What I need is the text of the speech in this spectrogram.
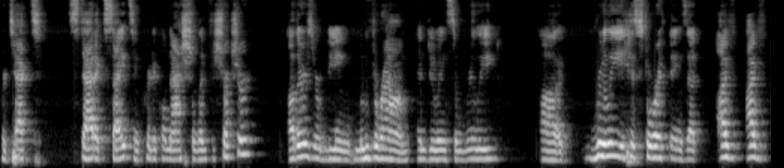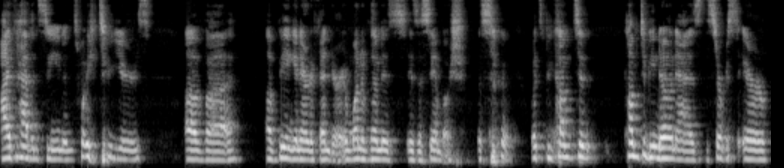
protect static sites and critical national infrastructure. Others are being moved around and doing some really, uh, really historic things that I've I've I haven't seen in 22 years of uh, of being an air defender, and one of them is is a SAMBUSH. what's become to come to be known as the surface air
